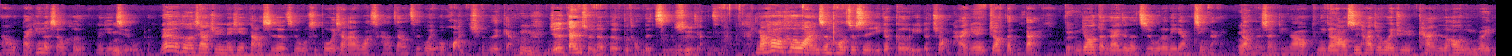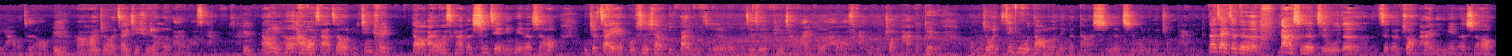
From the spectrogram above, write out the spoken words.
然后白天的时候喝那些植物的，那个喝下去那些大师的植物是不会像艾瓦斯卡这样子会有幻觉或者干嘛，嗯你就是单纯的喝不同的植物是这样子。然后喝完之后就是一个隔离的状态，因为你就要等待，对你就要等待这个植物的力量进来到你的身体，然后你的老师他就会去看，就说哦你 ready 好之后，嗯，然后他就会再继续的喝艾瓦斯卡，嗯，然后你喝艾瓦斯卡之后，你进去到艾瓦斯卡的世界里面的时候，你就再也不是像一般就是我们只是平常来喝艾瓦斯卡那个状态了，对，我们就会进入到了那个大师的植物那个状态里。那在这个 大师的植物的这个状态里面的时候，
